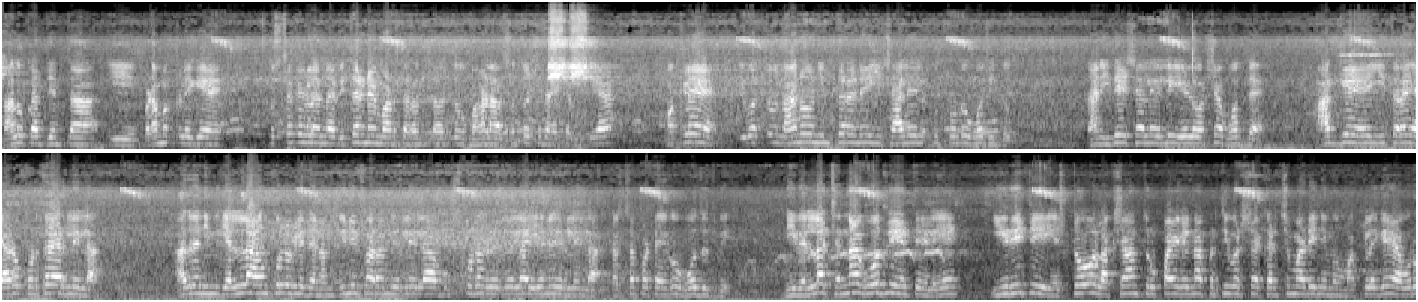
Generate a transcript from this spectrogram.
ತಾಲೂಕಾದ್ಯಂತ ಈ ಬಡ ಮಕ್ಕಳಿಗೆ ಪುಸ್ತಕಗಳನ್ನು ವಿತರಣೆ ಮಾಡ್ತಾರಂಥದ್ದು ಬಹಳ ಸಂತೋಷದಾಯಕ ವಿಷಯ. ಮಕ್ಕಳೇ, ಇವತ್ತು ನಾನು ನಿಮ್ಮ ಥರನೇ ಈ ಶಾಲೆಯಲ್ಲಿ ಕೂತ್ಕೊಂಡು ಓದಿದ್ದು. ನಾನು ಇದೇ ಶಾಲೆಯಲ್ಲಿ ಏಳು ವರ್ಷ ಓದಿದೆ. ಹಾಗೆ ಈ ಥರ ಯಾರೂ ಕೊಡ್ತಾ ಇರಲಿಲ್ಲ. ಆದರೆ ನಿಮಗೆಲ್ಲ ಅನುಕೂಲಗಳಿದೆ. ನಮ್ಗೆ ಯೂನಿಫಾರ್ಮ್ ಇರಲಿಲ್ಲ ಬುಕ್ಸ್ ಕೊಡೋರು ಇರಲಿಲ್ಲ, ಏನೂ ಇರಲಿಲ್ಲ. ಕಷ್ಟಪಟ್ಟ ಹೇಗೋ ಓದಿದ್ವಿ. ನೀವೆಲ್ಲ ಚೆನ್ನಾಗಿ ಓದಲಿ ಅಂತೇಳಿ ಈ ರೀತಿ ಎಷ್ಟೋ ಲಕ್ಷಾಂತರ ರೂಪಾಯಿಗಳನ್ನ ಪ್ರತಿ ವರ್ಷ ಖರ್ಚು ಮಾಡಿ ನಿಮ್ಮ ಮಕ್ಕಳಿಗೆ ಅವರು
